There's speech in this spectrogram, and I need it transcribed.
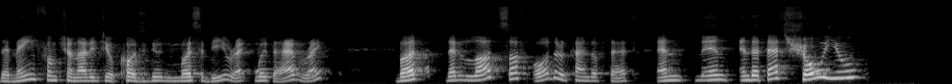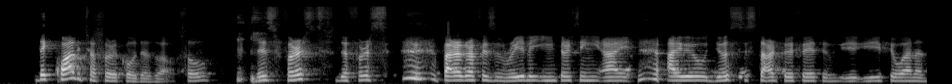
the main functionality your code must be right must have right but there are lots of other kind of tests and then and the tests show you the quality of your code as well. So this first the first paragraph is really interesting. I i will just start with it if you want to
